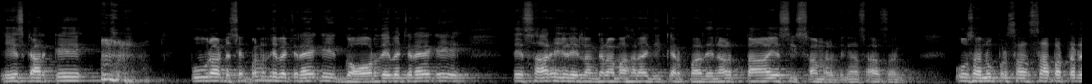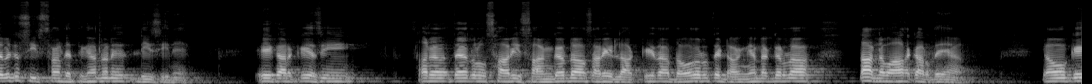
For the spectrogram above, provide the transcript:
ਇਸ ਕਰਕੇ ਪੂਰਾ ਡਿਸਪਲਨ ਦੇ ਵਿੱਚ ਰਹਿ ਕੇ, ਗੌਰ ਦੇ ਵਿੱਚ ਰਹਿ ਕੇ ਤੇ ਸਾਰੇ ਜਿਹੜੇ ਲੰਗਰਾਂ ਮਹਾਰਾਜ ਦੀ ਕਿਰਪਾ ਦੇ ਨਾਲ ਤਾਂ ਇਹ ਸੀਸਾਂ ਮਿਲਦੀਆਂ ਸਾਧ ਸੰਗ ਉਹ ਸਾਨੂੰ ਪ੍ਰਸ਼ੰਸਾ ਪੱਤਰ ਦੇ ਵਿੱਚ ਸੀਸਾਂ ਦਿੱਤੀਆਂ ਉਹਨਾਂ ਨੇ ਡੀਸੀ ਨੇ। ਇਹ ਕਰਕੇ ਅਸੀਂ ਸਾਰਿਆਂ ਦਾ ਤਹਿ ਦਿਲੋਂ ਸਾਰੀ ਸੰਗਤ ਦਾ, ਸਾਰੇ ਇਲਾਕੇ ਦਾ ਦੌਰ ਤੇ ਡਾਂਗਿਆਂ ਨਗਰ ਦਾ ਧੰਨਵਾਦ ਕਰਦੇ ਹਾਂ। ਕਿਉਂਕਿ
